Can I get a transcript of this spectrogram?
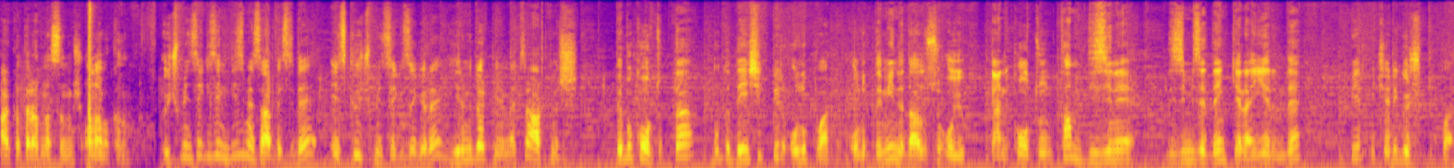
Arka taraf nasılmış ona bakalım. 3008'in diz mesafesi de eski 3008'e göre 24 mm artmış. Ve bu koltukta burada değişik bir oluk var. Oluk demeyeyim de daha doğrusu oyuk. Yani koltuğun tam dizine, dizimize denk gelen yerinde bir içeri göçüklük var.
